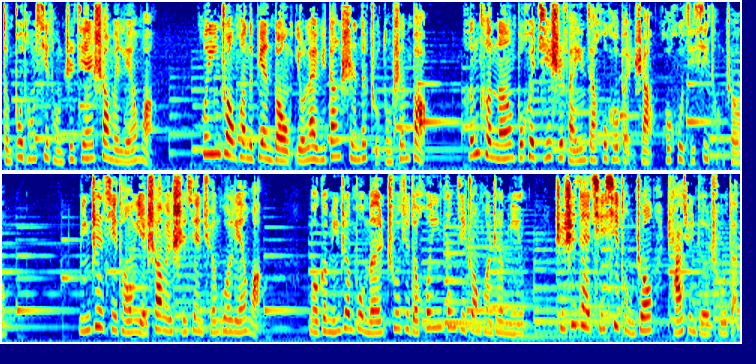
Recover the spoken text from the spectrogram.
等不同系统之间尚未联网，婚姻状况的变动有赖于当事人的主动申报，很可能不会及时反映在户口本上或户籍系统中。民政系统也尚未实现全国联网，某个民政部门出具的婚姻登记状况证明，只是在其系统中查询得出的，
